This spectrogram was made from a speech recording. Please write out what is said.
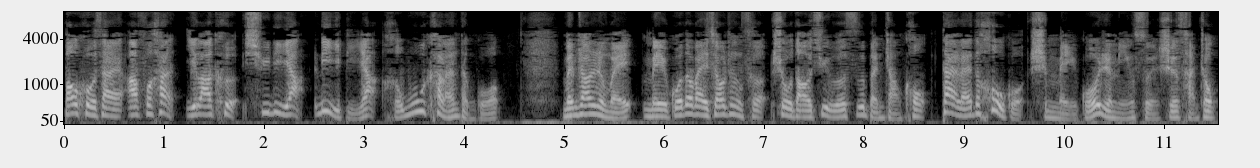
包括在阿富汗、伊拉克、叙利亚、利比亚和乌克兰等国。文章认为，美国的外交政策受到巨额资本掌控，带来的后果是美国人民损失惨重。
